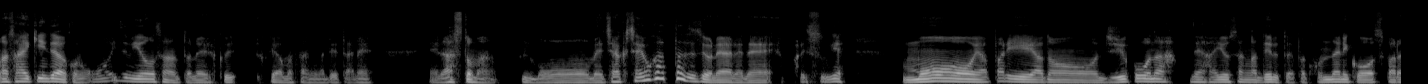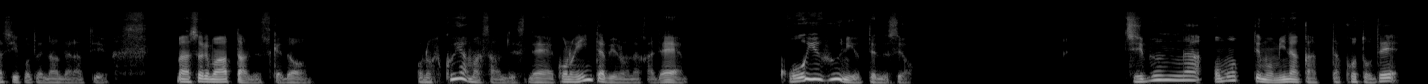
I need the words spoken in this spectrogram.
まあ、最近ではこの大泉洋さんとね、福福山さんが出たね、えラストマン、もうめちゃくちゃ良かったですよね、あれね。やっぱりすげえ。もう、やっぱり、あの、重厚な、ね、俳優さんが出ると、やっぱこんなにこう、素晴らしいことになるんだなっていう。まあ、それもあったんですけど、この福山さんですね、このインタビューの中で、こういうふうに言ってるんですよ。自分が思っても見なかったことで、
